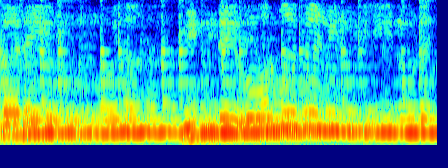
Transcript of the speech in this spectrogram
കരയുന്നു നിന്റെ ഓർമ്മകളിൽ വീണുടൻ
